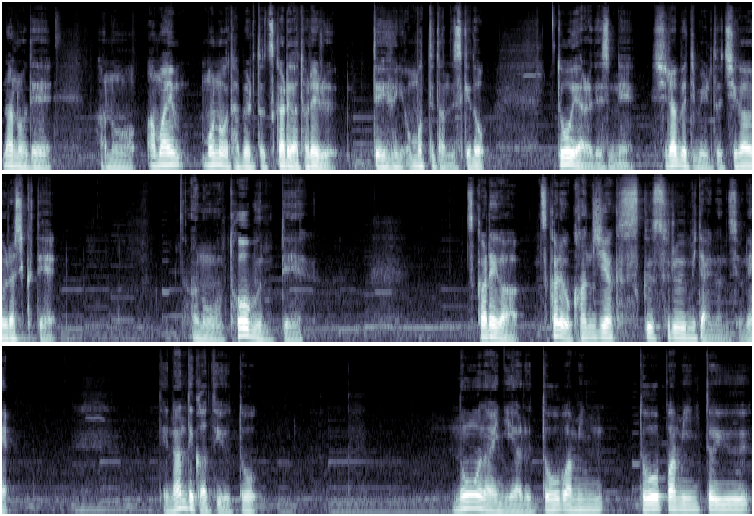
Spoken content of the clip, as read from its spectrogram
なのであの甘いものを食べると疲れが取れるっていうふうに思ってたんですけどどうやらですね調べてみると違うらしくてあの糖分って疲れが疲れを感じやすくするみたいなんですよね。でなんでかというと脳内にあるドーパミンドーパミンという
